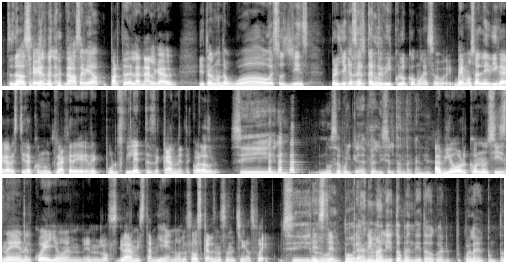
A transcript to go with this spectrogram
Entonces nada más se veía, nada más se veía parte de la nalga, güey. Y todo el mundo, wow, esos jeans. Pero llega a ser tan ridículo como eso, güey. Vemos a Lady Gaga vestida con un traje de, de puros filetes de carne, ¿te acuerdas, güey? Sí, no sé por qué desperdiciar tanta carne. a Bjork con un cisne en el cuello en, en los Grammys también, o los Oscars, no sé dónde chingas fue. Sí, no, Este- pobres animalitos, bendito. ¿Cuál, cuál es el punto?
